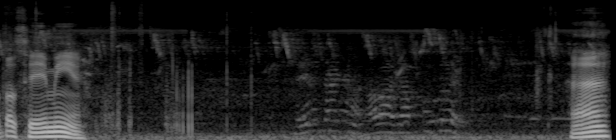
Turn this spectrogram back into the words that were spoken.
ਆ ਤਾਂ ਸੇਮ ਹੀ ਹੈ। ਹੈ?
